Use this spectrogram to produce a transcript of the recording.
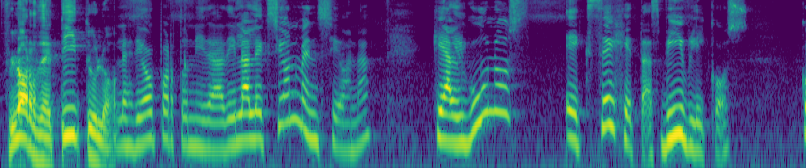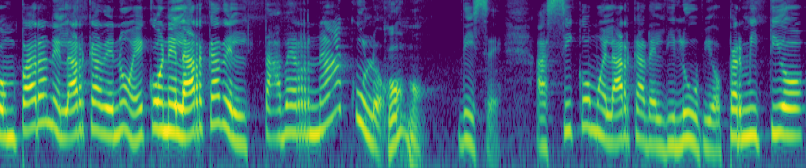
flor de título. Les dio oportunidad. Y la lección menciona que algunos exégetas bíblicos comparan el arca de Noé con el arca del tabernáculo. ¿Cómo? Dice, así como el arca del diluvio permitió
